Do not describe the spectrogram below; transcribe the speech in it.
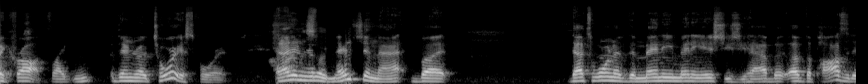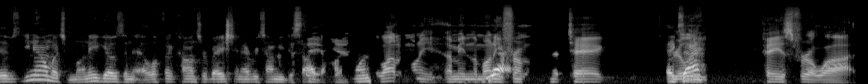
destroy crops like they're notorious for it and i didn't really mention that but that's one of the many many issues you have but of the positives you know how much money goes into elephant conservation every time you decide to Yeah. one A lot of money. I mean, the money Yeah. from that tag exactly really pays for a lot.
